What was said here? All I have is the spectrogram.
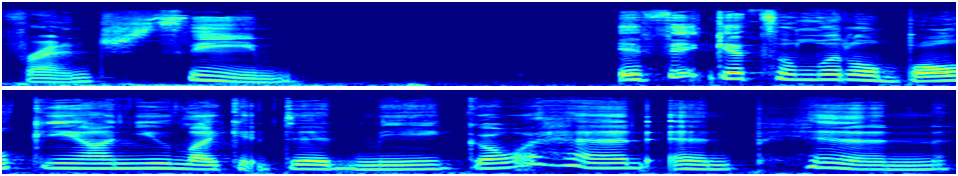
French seam. If it gets a little bulky on you like it did me, go ahead and pin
